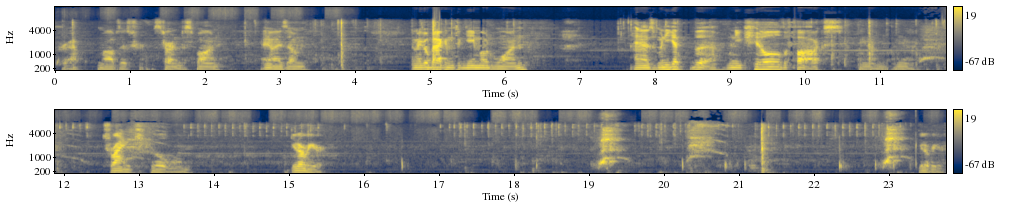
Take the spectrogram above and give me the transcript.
crap. Mobs are starting to spawn. Anyways, um, I'm gonna go back into game mode 1 as when you get the when you kill the fox, on, I'm gonna try and kill one. Get over here. Get over here.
